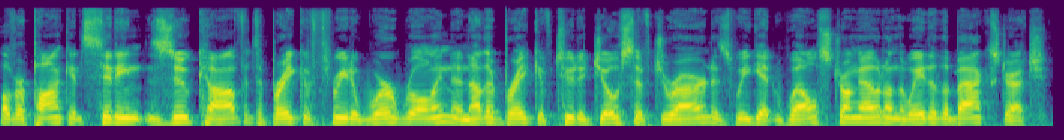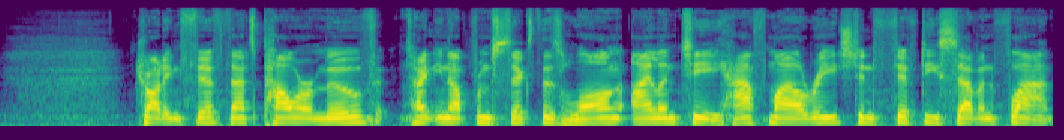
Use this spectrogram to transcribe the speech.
Over pocket sitting Zukov. It's a break of three to We're Rolling, another break of two to Joseph Girard as we get well strung out on the way to the backstretch. Trotting fifth, that's Power Move. Tightening up from sixth is Long Island T. Half mile reached in 57 flat.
